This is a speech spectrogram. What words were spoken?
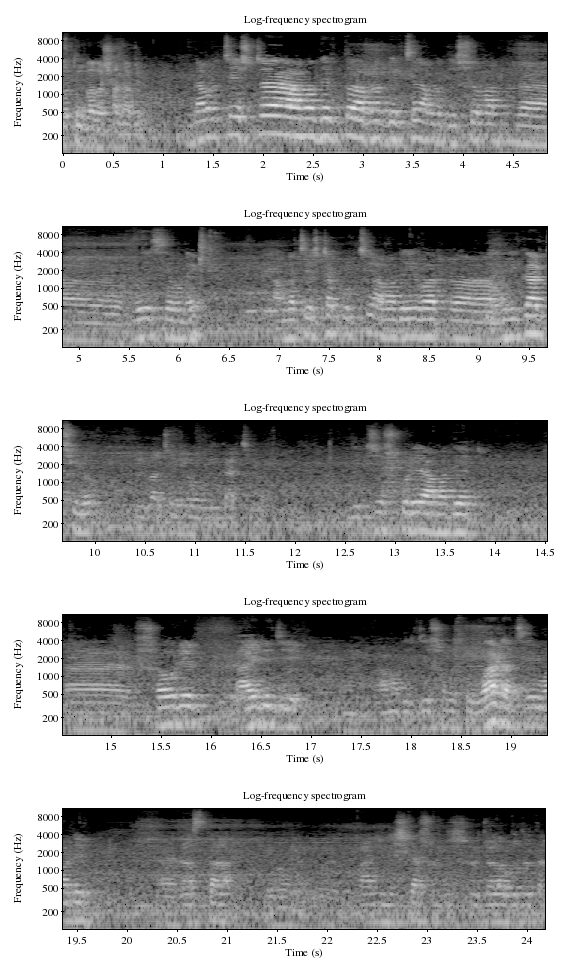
নতুনভাবে সাজাবেন। আমরা চেষ্টা আমাদের তো আপনারা দেখছেন আমরা দৃশ্যমান হয়েছে অনেক। আমরা চেষ্টা করছি, আমাদের এবার অঙ্গীকার ছিল নির্বাচনী অঙ্গীকার ছিল। যে বিশেষ করে আমাদের শহরের বাইরে যে আমাদের যে সমস্ত ওয়ার্ড আছে, ওয়ার্ডের রাস্তা এবং পানি নিষ্কাশন জলাবদ্ধতা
